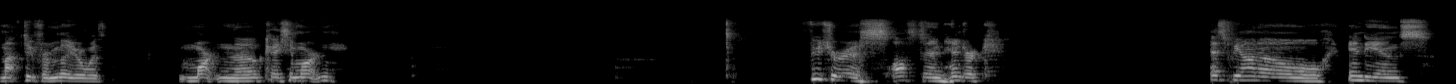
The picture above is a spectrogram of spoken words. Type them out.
Not too familiar with Martin though, Casey Martin. Futurist Austin Hendrick. Espino, Indians.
